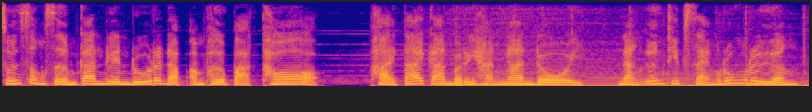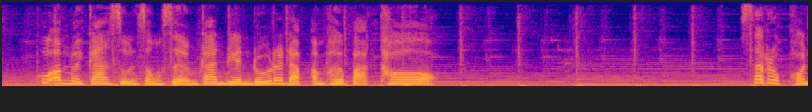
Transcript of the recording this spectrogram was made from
ศูนย์ส่งเสริมการเรียนรู้ระดับอำเภอปากท่อ ภายใต้การบริหารงานโดยนางเอื้องทิพย์แสงรุ่งเรือง ผู้อำนวยการศูนย์ส่งเสริมการเรียนรู้ระดับอำเภอปากท่อ สรุปผล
